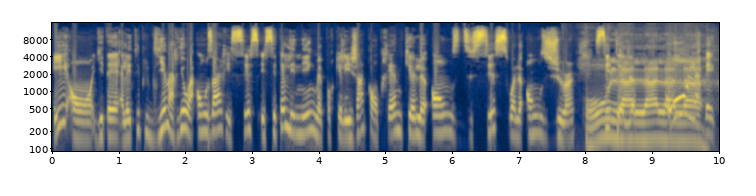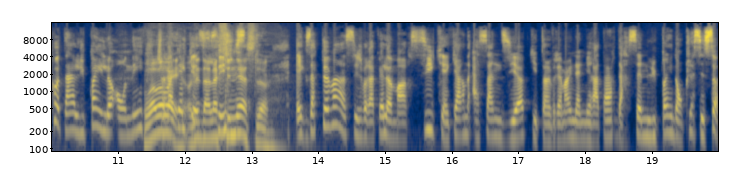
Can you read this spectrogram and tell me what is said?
et on, il était, elle a été publiée, Mario, à 11h06, et c'était l'énigme pour que les gens comprennent que le 11 du 6 soit le 11 juin. Oh C'était là là là oh ben écoute, hein, Lupin, là, on est, Ouais, je ouais, ouais. rappelle On que est dans la finesse, là. Exactement. Si je vous rappelle Omar Sy qui incarne Hassan Diop, qui est un vraiment un admirateur d'Arsène Lupin. Donc là, c'est ça.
